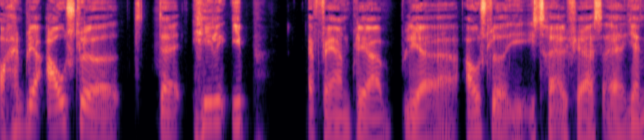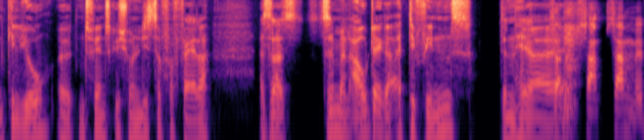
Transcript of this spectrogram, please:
og han bliver afsløret, da hele IP-affæren bliver, bliver afsløret i, i 73 af Jan Guillou, øh, den svenske journalist og forfatter. Altså, der simpelthen afdækker, at det findes, den her... Sam, sam, sammen med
